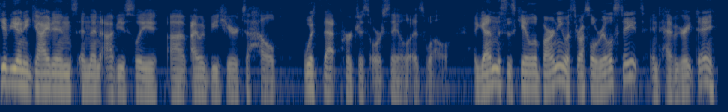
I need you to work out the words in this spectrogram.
give you any guidance, and then obviously uh, I would be here to help with that purchase or sale as well. Again, this is Caleb Barney with Russell Real Estate, and have a great day.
